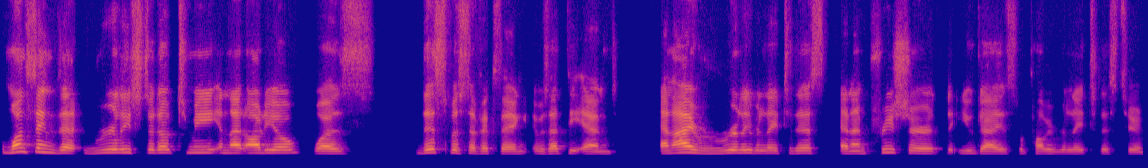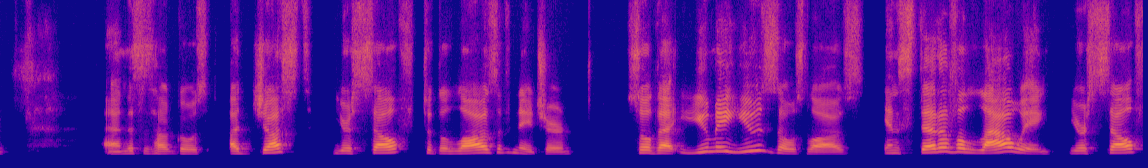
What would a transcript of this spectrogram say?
one thing that really stood out to me in that audio was this specific thing, it was at the end. And I really relate to this. And I'm pretty sure that you guys will probably relate to this too. And this is how it goes. Adjust yourself to the laws of nature so that you may use those laws instead of allowing yourself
